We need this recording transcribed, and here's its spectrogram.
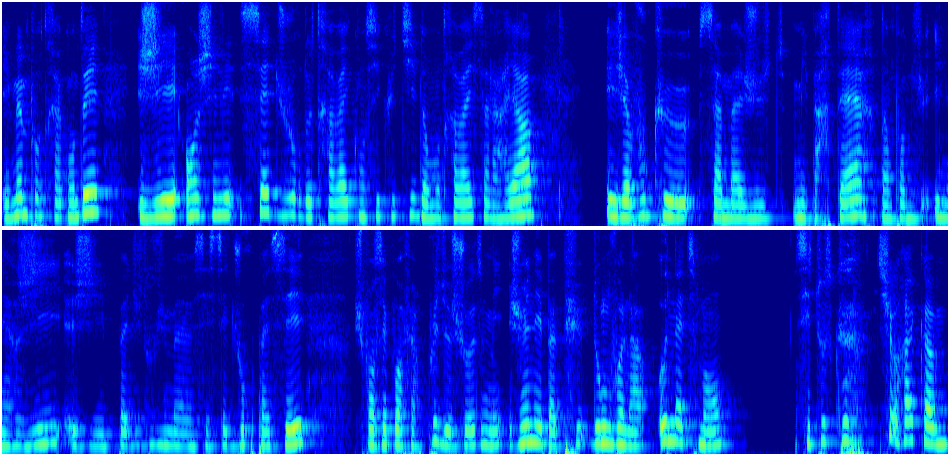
Et même pour te raconter, j'ai enchaîné 7 jours de travail consécutifs dans mon travail salariat et j'avoue que ça m'a juste mis par terre d'un point de vue énergie. J'ai pas du tout vu ces 7 jours passer. Je pensais pouvoir faire plus de choses, mais je n'ai pas pu. Donc voilà, honnêtement, c'est tout ce que tu auras comme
